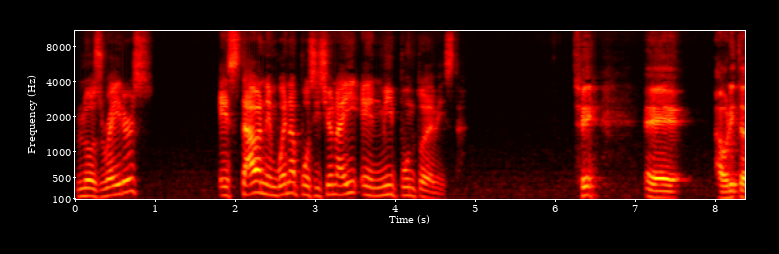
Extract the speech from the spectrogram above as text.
Los Raiders estaban en buena posición ahí, en mi punto de vista. Sí. Eh, ahorita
